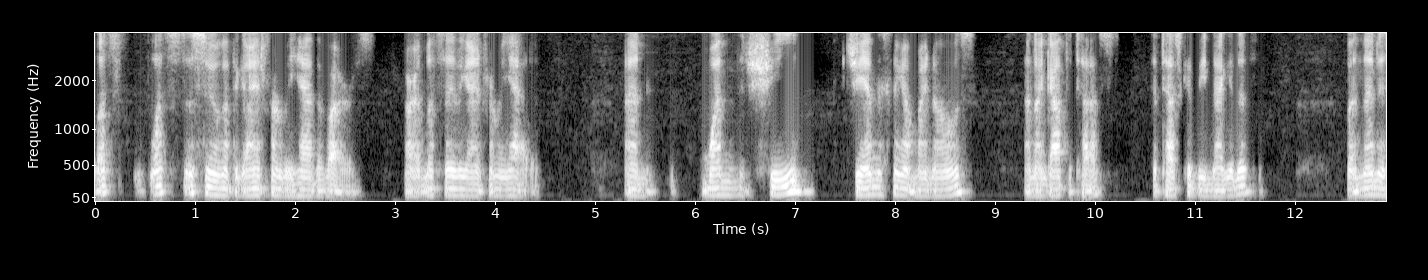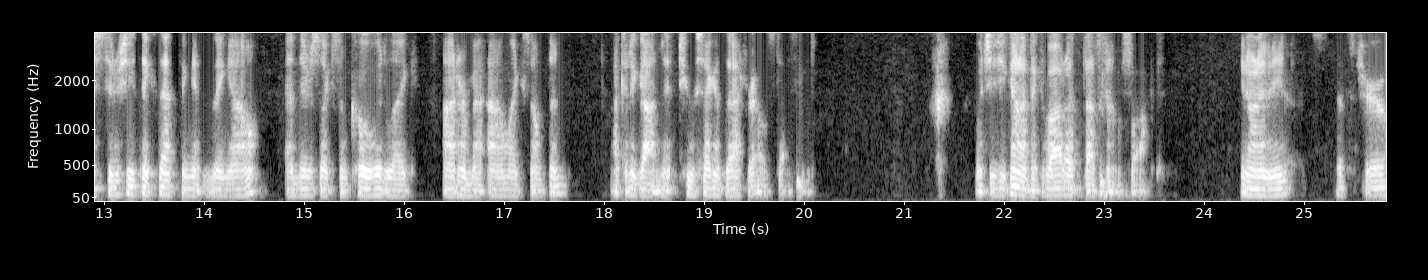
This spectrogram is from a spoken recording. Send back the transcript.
let's let's assume that the guy in front of me had the virus. All right, let's say the guy in front of me had it, and when she jammed this thing up my nose, and I got the test, the test could be negative, but then as soon as she takes that thing thing out, and there's like some COVID like on her on like something, I could have gotten it two seconds after I was tested. Which, if you kind of think about it, that's kind of fucked. You know what I mean? That's, that's true.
